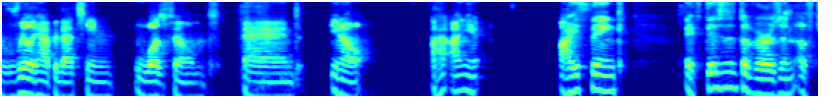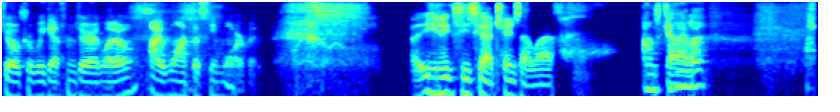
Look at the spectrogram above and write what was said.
Really happy that scene was filmed, and you know, I I, I think if this is the version of Joker we get from Jared Leto, I want to see more of it. Uh, You think he's got to change that laugh? I'm He's fine gotta. with.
